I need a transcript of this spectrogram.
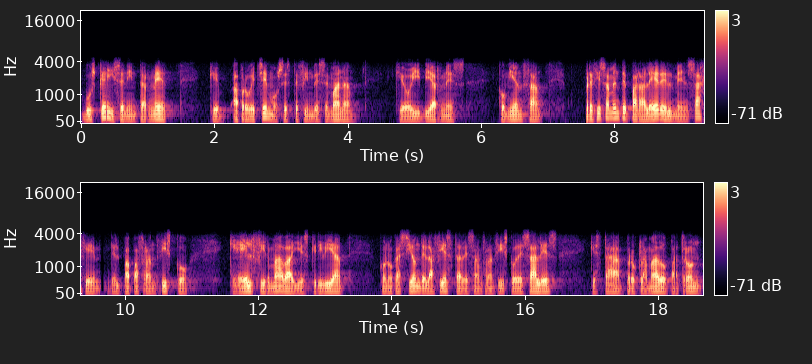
busquéis en Internet que aprovechemos este fin de semana, que hoy viernes comienza, precisamente para leer el mensaje del Papa Francisco que él firmaba y escribía con ocasión de la fiesta de San Francisco de Sales, que está proclamado patrón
